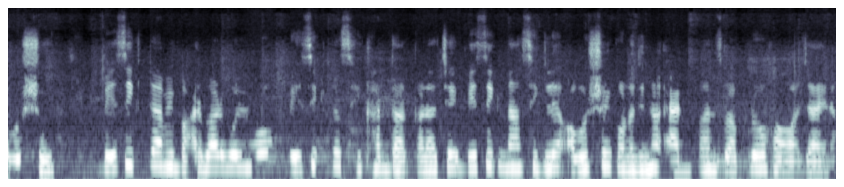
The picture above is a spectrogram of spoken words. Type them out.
অবশ্যই। বেসিকটা আমি বারবার বলব বেসিকটা শেখার দরকার আছে। বেসিক না শিখলে অবশ্যই কোনো দিনও অ্যাডভান্স বা প্রো হওয়া যায় না।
